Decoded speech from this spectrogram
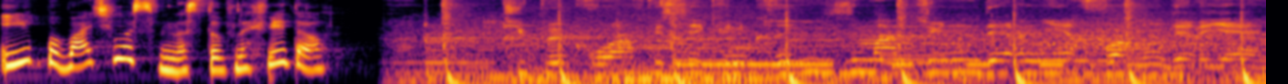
і побачимось в наступних відео. Tu peux croire que c'est qu'une crise, mate une dernière fois mon derrière.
